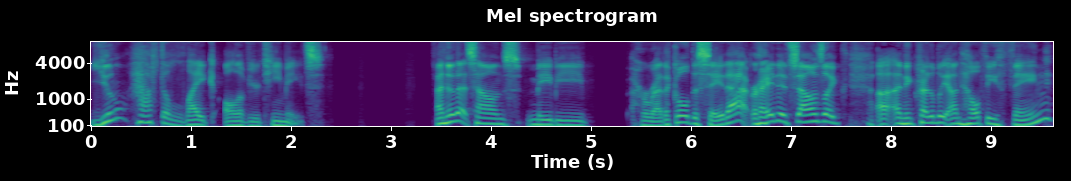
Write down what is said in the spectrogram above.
you don't have to like all of your teammates. I know that sounds maybe heretical to say that, right? It sounds like uh, an incredibly unhealthy thing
